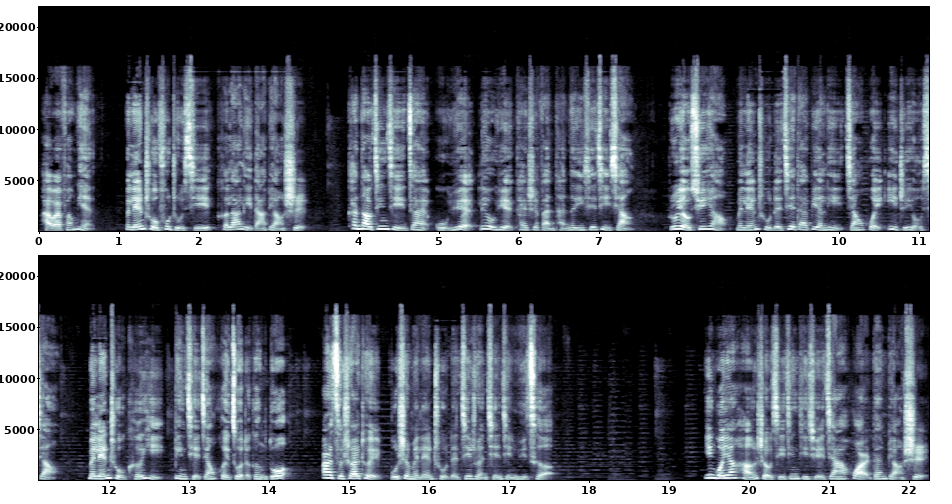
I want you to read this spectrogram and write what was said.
海外方面，美联储副主席克拉里达表示。看到经济在五月、六月开始反弹的一些迹象，如有需要，美联储的借贷便利将会一直有效。美联储可以并且将会做得更多。二次衰退不是美联储的基准前景预测。英国央行首席经济学家霍尔丹表示，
